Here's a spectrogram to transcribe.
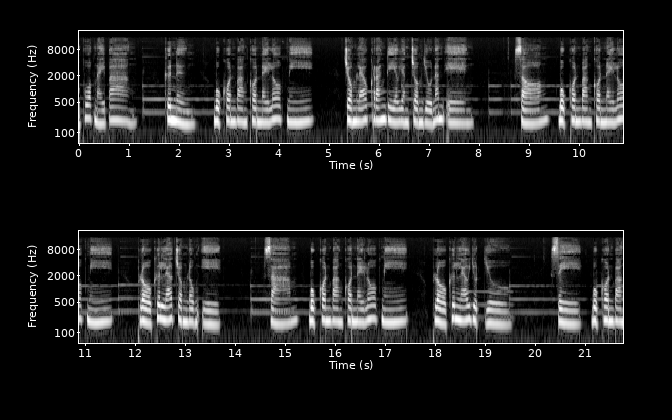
ำพวกไหนบ้าง คือหนึ่งบุคคลบางคนในโลกนี้ จมแล้วครั้งเดียวยังจมอยู่นั่นเอง 2. บุคคลบางคนในโลกนี้ ผล่ขึ้นแล้วจมลงอีก 3. บุคคลบางคนในโลกนี้โผล่ขึ้นแล้วหยุดอยู่ 4. บุคคลบาง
